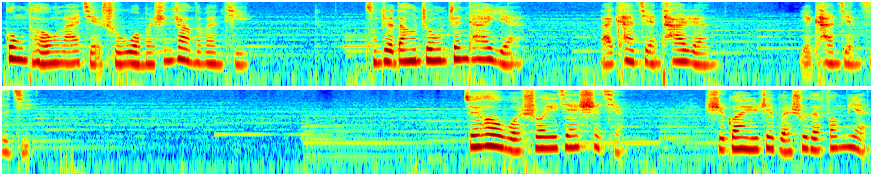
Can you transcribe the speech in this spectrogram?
共同来解除我们身上的问题。从这当中睁开眼，来看见他人，也看见自己。最后我说一件事情，是关于这本书的封面，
